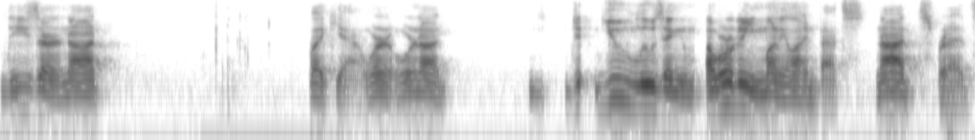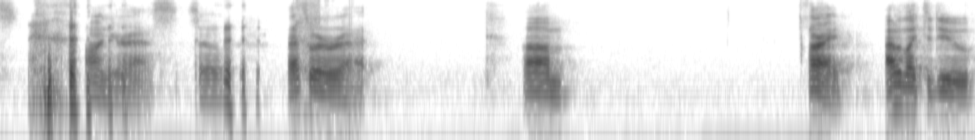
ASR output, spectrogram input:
these are not like yeah, we're we're not you losing uh, we're doing money line bets, not spreads on your ass. So that's where we're at. Um all right. I would like to do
